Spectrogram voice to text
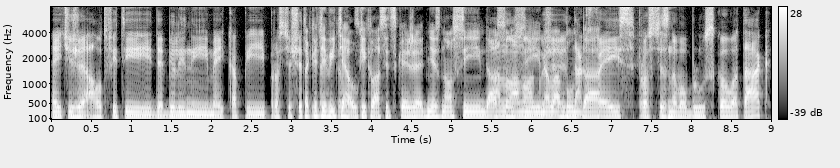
hej, čiže outfity, debiliny, make-upy, proste všetky také tie výťahovky klasické, že dnes nosím, dal som si, akože nová bunda. Face, proste s novou blúzkou a tak.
